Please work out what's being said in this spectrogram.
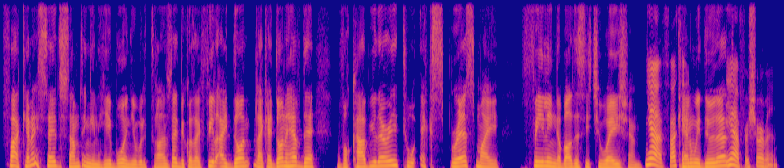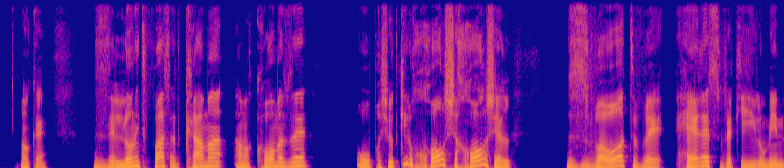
Fuck can i say something in hebrew and you will translate? Because i feel i don't like i don't have the vocabulary to express my feeling about the situation. Yeah fuck can it. we do that? Yeah for sure man. Okay. זה לא נתפס עד כמה המקום הזה הוא פשוט כאילו חור שחור של זוועות והרס וכאילו מין...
